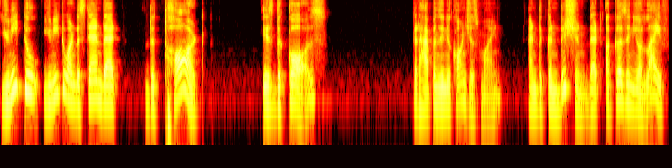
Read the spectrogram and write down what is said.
you need to you need to understand that the thought is the cause that happens in your conscious mind and the condition that occurs in your life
